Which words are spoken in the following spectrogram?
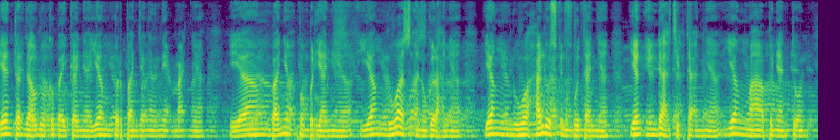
Yang terdahulu kebaikannya Yang berpanjangan nikmatnya Yang banyak pemberiannya Yang luas anugerahnya Yang luas halus kelembutannya Yang indah ciptaannya Yang maha penyantun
